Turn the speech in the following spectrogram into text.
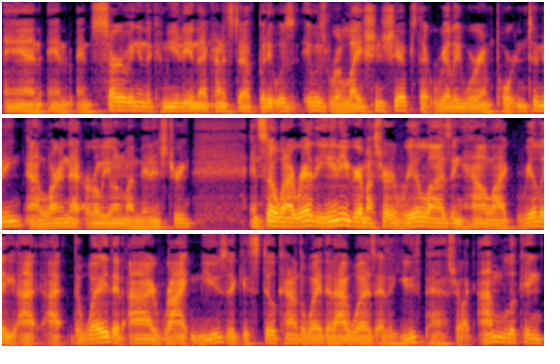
and, and and serving in the community and that kind of stuff. But it was it was relationships that really were important to me, and I learned that early on in my ministry. And so when I read the Enneagram, I started realizing how, like, really, I, I, the way that I write music is still kind of the way that I was as a youth pastor. Like, I'm looking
